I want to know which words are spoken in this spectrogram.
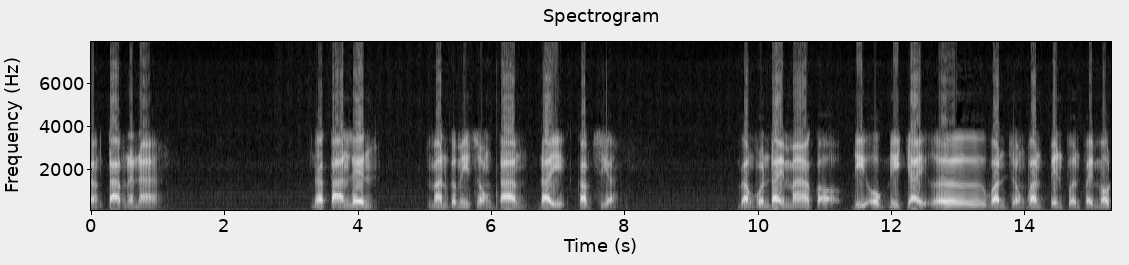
ต่าง ๆนานาและการเล่นมันก็มีสองทางได้กับเสีย บางคนได้มาก็ ดีอกดีใจ เออ วันสองวันเป็นเพื่อนไปหมด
